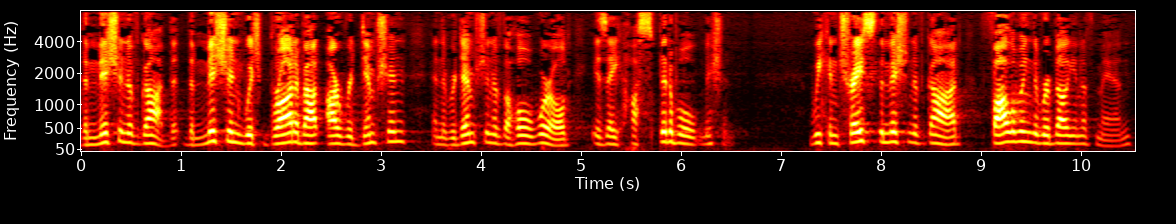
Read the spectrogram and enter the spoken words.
The mission of God, the, the mission which brought about our redemption and the redemption of the whole world, is a hospitable mission. We can trace the mission of God following the rebellion of man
